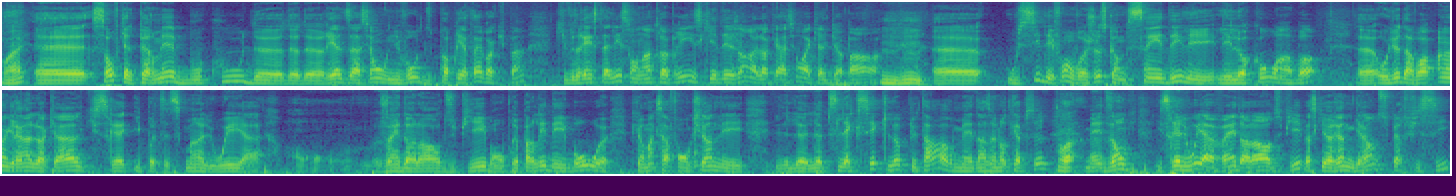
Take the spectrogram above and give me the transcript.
Ouais. Euh, sauf qu'elle permet beaucoup de, de, réalisations au niveau du propriétaire occupant qui voudrait installer son entreprise qui est déjà en location à quelque part. Mm-hmm. aussi, des fois, on va juste comme scinder les, les locaux en bas. au lieu d'avoir un grand local qui serait hypothétiquement loué à, 20 du pied. Bon, on pourrait parler des beaux, euh, puis comment que ça fonctionne, les, le, petit lexique là, plus tard, mais dans une autre capsule. Mais disons qu'il serait loué à 20 du pied parce qu'il y aurait une grande superficie.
